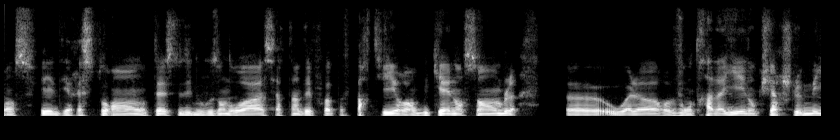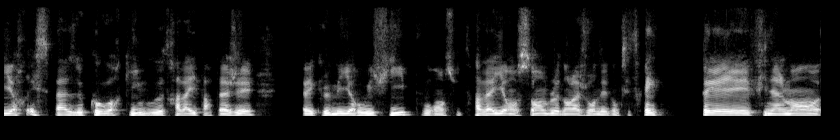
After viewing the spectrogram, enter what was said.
on se fait des restaurants, on teste des nouveaux endroits. Certains, des fois, peuvent partir en week-end ensemble euh, ou alors vont travailler. Donc, cherchent le meilleur espace de coworking ou de travail partagé avec le meilleur Wi-Fi pour ensuite travailler ensemble dans la journée. Donc, c'est très, très finalement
